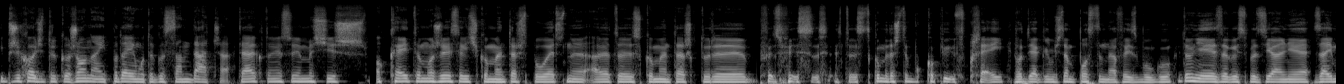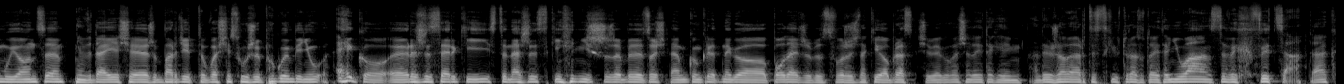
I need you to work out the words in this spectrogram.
i przychodzi tylko żona i podaje mu tego sandacza, tak? To nie sobie myślisz, okej, okay, to może jest jakiś komentarz społeczny, ale to jest komentarz, który powiedzmy jest, to jest komentarz typu kopiuj w klej pod jakimś tam postem na Facebooku. To nie jest jakoś specjalnie zajmujące. Wydaje się, że bardziej to właśnie służy pogłębieniu ego e, reżyserki, scenarzystki, niż żeby coś tam konkretnego podać, żeby stworzyć taki obraz siebie jako właśnie tej takiej dojrzałej artystki, która tutaj te niuanse wychwyca, tak?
